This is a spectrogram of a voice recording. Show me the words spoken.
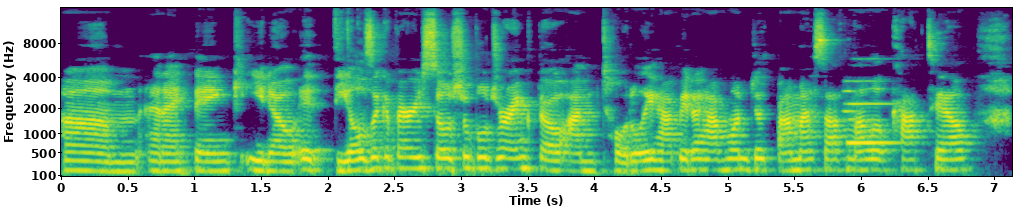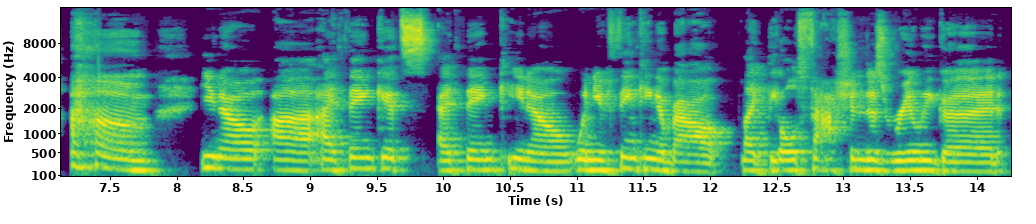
um, and I think, you know, it feels like a very sociable drink, though I'm totally happy to have one just by myself, my little cocktail. Um, you know, uh, I think it's, I think, you know, when you're thinking about like the old fashioned is really good.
